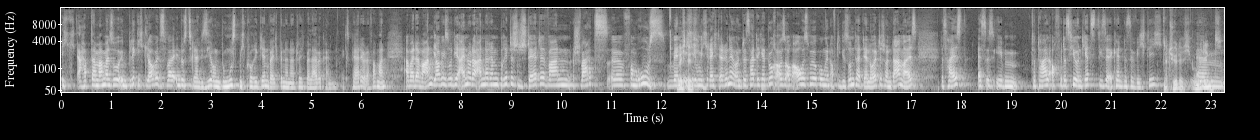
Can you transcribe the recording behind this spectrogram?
Ich habe da manchmal so im Blick, ich glaube, das war Industrialisierung. Du musst mich korrigieren, weil ich bin da natürlich beileibe kein Experte oder Fachmann. Aber da waren, glaube ich, so die ein oder anderen britischen Städte waren schwarz äh, vom Ruß, wenn Richtig. ich mich recht erinnere. Und das hatte ja durchaus auch Auswirkungen auf die Gesundheit der Leute schon damals. Das heißt, es ist eben total auch für das Hier und Jetzt diese Erkenntnisse wichtig. Natürlich, unbedingt. Ähm,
